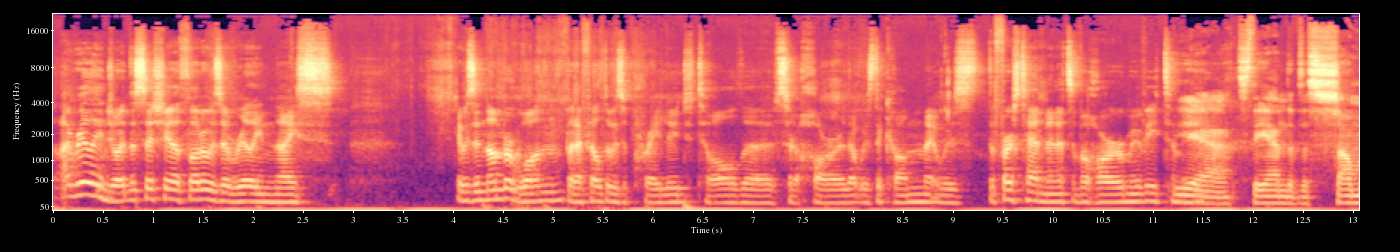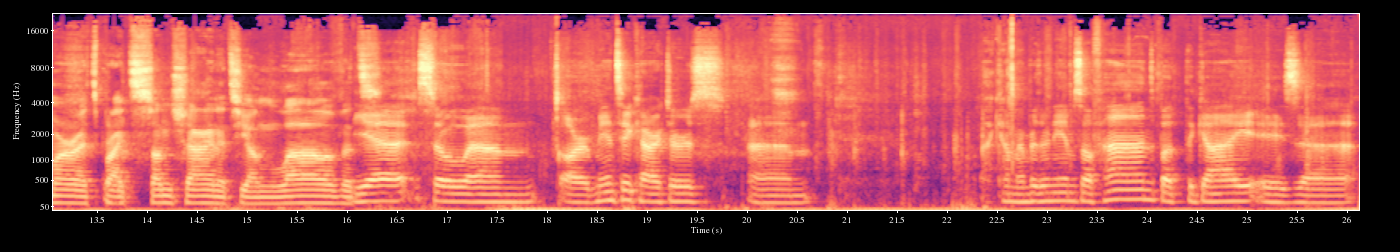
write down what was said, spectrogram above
I really enjoyed this issue. I thought it was a really nice. It was a number one, but I felt it was a prelude to all the sort of horror that was to come. It was the first ten minutes of a horror movie to me. Yeah, it's the end of the summer. It's bright sunshine. It's young love. It's Yeah, so um, our main two characters, um, I can't remember their names offhand, but the guy is uh,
